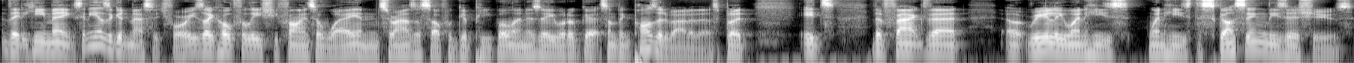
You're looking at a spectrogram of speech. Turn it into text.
that he makes, and he has a good message for he's like, hopefully she finds a way and surrounds herself with good people and is able to get something positive out of this. But it's the fact that uh, really when he's when he's discussing these issues,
